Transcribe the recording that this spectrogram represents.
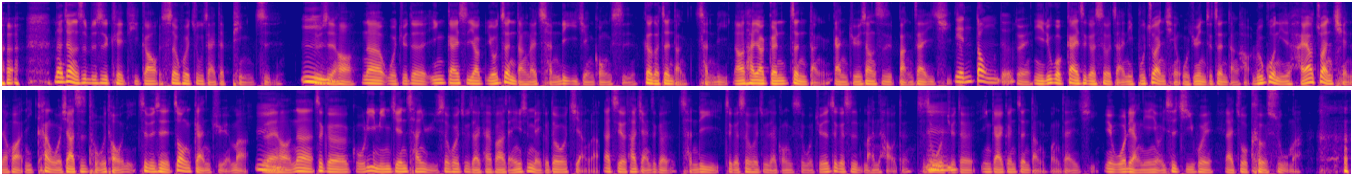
那这样子是不是可以提高社会住宅的品质？嗯是不是哈？那我觉得应该是要由政党来成立一间公司，各个政党成立，然后他要跟政党感觉上是绑在一起。联动的？对你如果盖这个社宅，你不赚钱，我觉得你这政党好；如果你还要赚钱的话，你看我下次投不投你，是不是这种感觉嘛？对嗯不对哈？那这个鼓励民间参与社会住宅开发，等于是每个都有讲了。那只有他讲这个成立这个社会住宅公司，我觉得这个是蛮好的。只是我嗯觉得应该跟政党绑在一起，因为我两年有一次机会来做客诉嘛。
